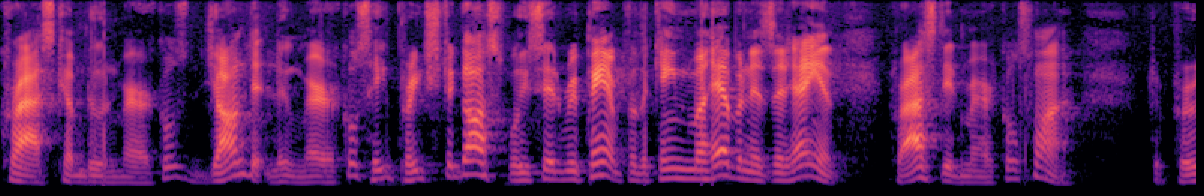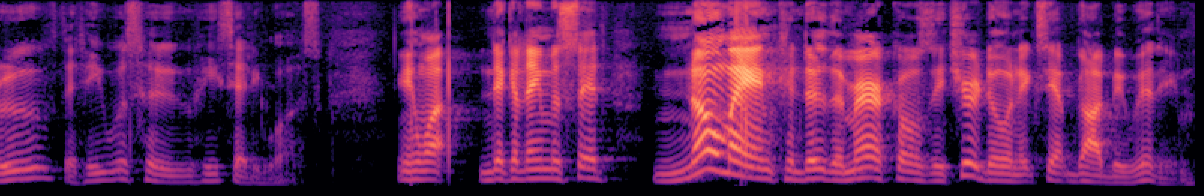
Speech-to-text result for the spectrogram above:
Christ come doing miracles. John didn't do miracles. He preached the gospel. He said, "Repent, for the kingdom of heaven is at hand." Christ did miracles. Why? To prove that he was who he said he was. You know what Nicodemus said? No man can do the miracles that you're doing except God be with him.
